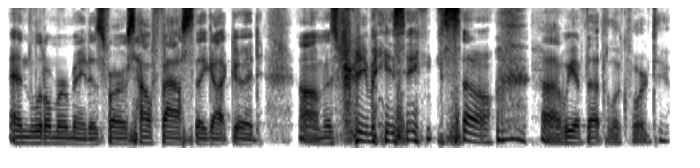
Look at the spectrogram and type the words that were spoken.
and Little Mermaid as far as how fast they got good um, is pretty amazing. so uh, we have that to look forward to.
